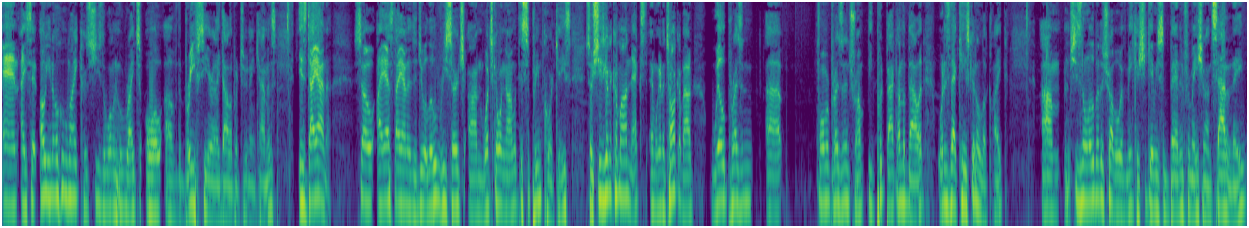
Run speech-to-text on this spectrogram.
And I said, oh, you know who, Mike? Because she's the woman who writes all of the briefs here at Aidala Bertuna and Kamins, is Diana. So I asked Diana to do a little research on what's going on with the Supreme Court case. So she's going to come on next, and we're going to talk about will President, uh, former President Trump be put back on the ballot? What is that case going to look like? Um, she's in a little bit of trouble with me because she gave me some bad information on Saturday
